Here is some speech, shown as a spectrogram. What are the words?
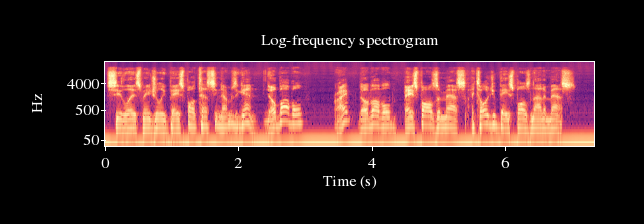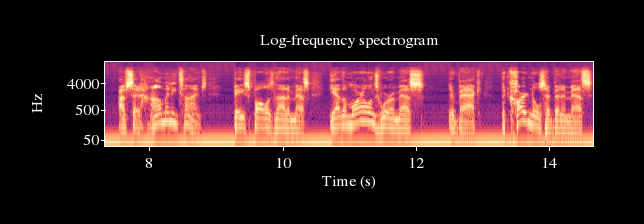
See the latest Major League Baseball testing numbers again. No bubble, right? No bubble. Baseball's a mess. I told you baseball's not a mess. I've said how many times baseball is not a mess. Yeah, the Marlins were a mess. They're back. The Cardinals have been a mess.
